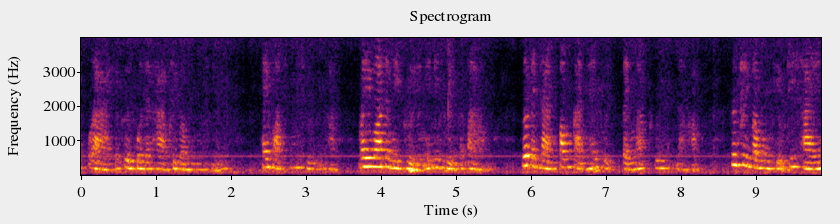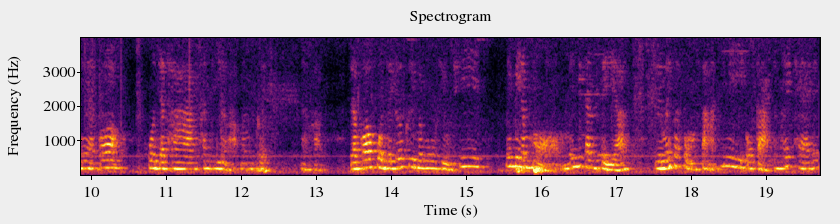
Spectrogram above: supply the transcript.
ทุกราย ก็คือควรจะทาครีมบำรุงผิวให้ความชุ่มชื้นค่ะ ไม่ว่าจะมีผื่นหรือไม่มีผื่นก็ตาม เพื่อเป็นการป้องกันไม่ให้ผื่นเป็นมากขึ้นนะคะ ซึ่งครีมบำรุงผิวที่ใช้เนี่ยก็ควรจะทาทันทีหลังอาบน้ำเสร็จนะคะ แล้วก็ควรจะเลือกครีมบำรุงผิวที่ไม่มีน้ำหอม ไม่มีการเสีย หรือไม่ผสมสารที่มีโอกาสทำให้แพ้ได้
